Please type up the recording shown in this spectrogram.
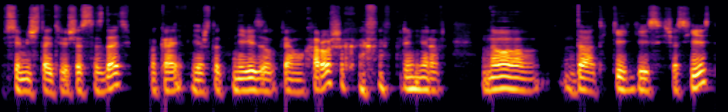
Все мечтают ее сейчас создать, пока я что-то не видел прямо хороших примеров. Но да, такие кейсы сейчас есть.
